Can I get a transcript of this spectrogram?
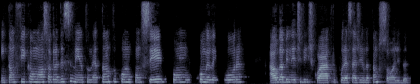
Então fica o nosso agradecimento, né, tanto como conselho, como como eleitora, ao Gabinete 24 por essa agenda tão sólida.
